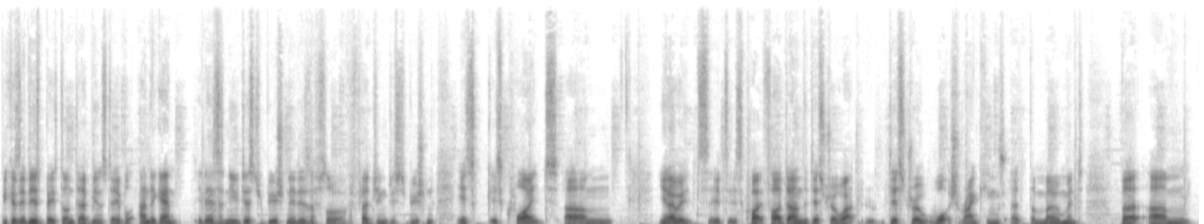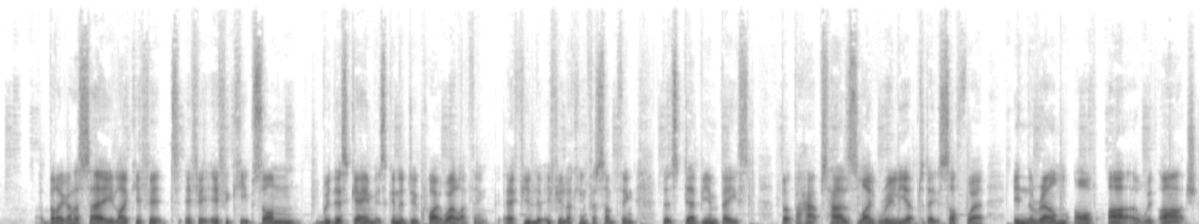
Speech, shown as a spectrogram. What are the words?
because it is based on Debian stable, and again, it is a new distribution. It is a sort of a fledgling distribution. It's it's quite, um, you know, it's, it's, it's quite far down the distro distro watch rankings at the moment, but um, but I gotta say, like if it if it if it keeps on with this game, it's to do quite well. I think if you if you're looking for something that's Debian based, but perhaps has like really up to date software in the realm of uh, with Arch,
